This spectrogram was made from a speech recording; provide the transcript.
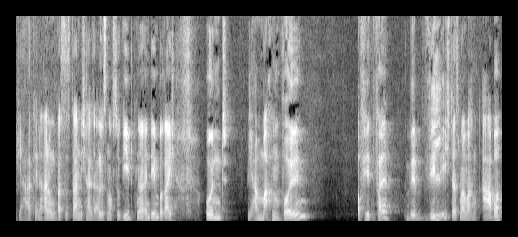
ja, keine Ahnung, was es da nicht halt alles noch so gibt, ne, in dem Bereich. Und ja, machen wollen, auf jeden Fall will, ich das mal machen. Aber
